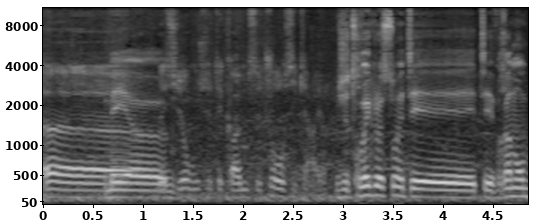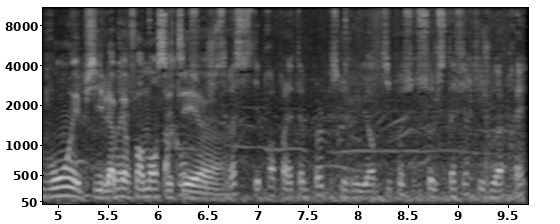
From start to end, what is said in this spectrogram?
Euh, Mais, euh, sinon oui c'était quand même c'est toujours aussi carré. hein. J'ai trouvé que le son était, était vraiment bon et puis la Ouais. performance Par était. contre, euh, Je sais pas si c'était propre à la Temple parce que je l'ai eu un petit peu sur Soul Staffir qui joue après.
